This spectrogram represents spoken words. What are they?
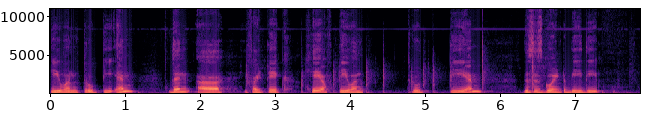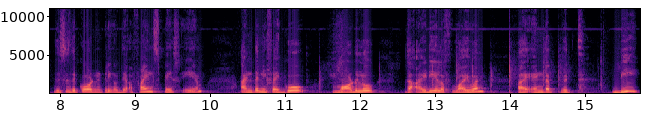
t1 through tm then uh, if I take k of t1 through tm this is going to be the this is the coordinate ring of the affine space am and then if I go modulo the ideal of y1 I end up with b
